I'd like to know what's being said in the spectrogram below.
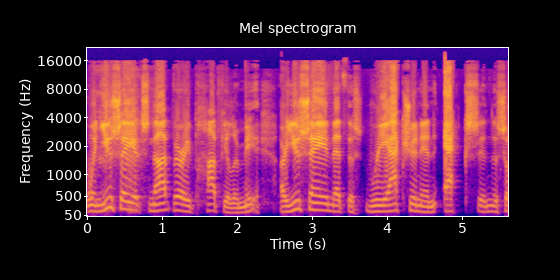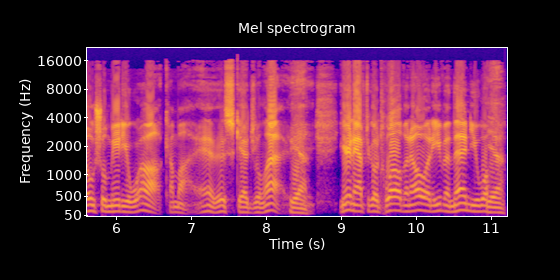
When you say it's not very popular, me, are you saying that the reaction in X in the social media? Oh, come on, eh, this schedule, ah, Yeah. you're gonna have to go twelve and zero, and even then you will. Yeah.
